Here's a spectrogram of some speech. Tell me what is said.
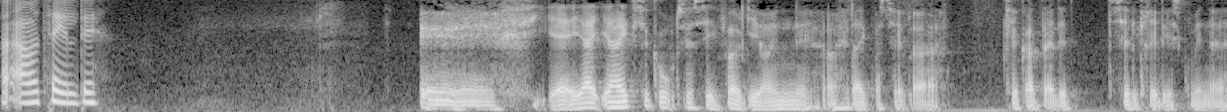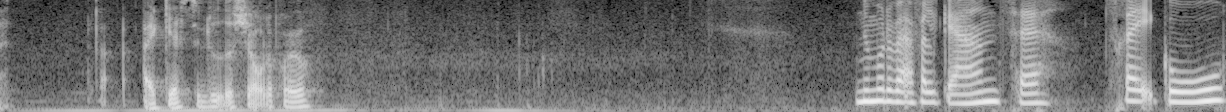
at aftale det? Øh, ja, jeg, jeg er ikke så god til at se folk i øjnene, og heller ikke mig selv, og kan godt være lidt selvkritisk, men uh, I guess det lyder sjovt at prøve. Nu må du i hvert fald gerne tage tre gode,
